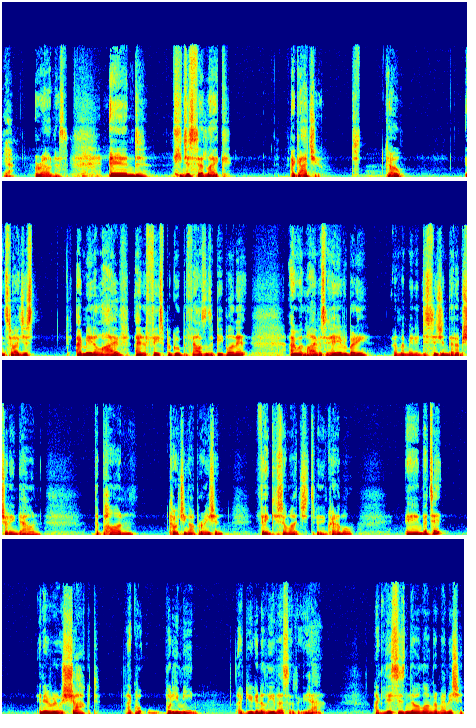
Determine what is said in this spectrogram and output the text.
Yeah. around us. And he just said, like, I got you. Just go. And so I just, I made a live. I had a Facebook group with thousands of people in it. I went live. I said, hey, everybody, um, I made a decision that I'm shutting down the pawn coaching operation. Thank you so much. It's been incredible. And that's it. And everybody was shocked. Like, what, what do you mean? Like, you're going to leave us? I was like, yeah. Like, this is no longer my mission.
